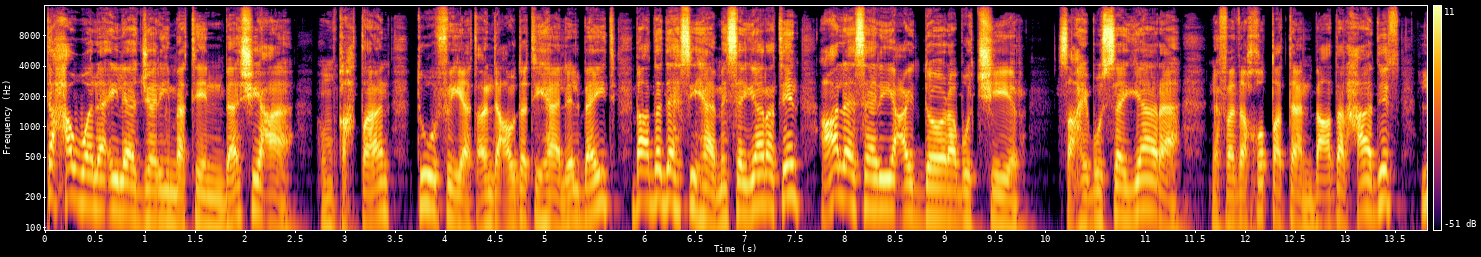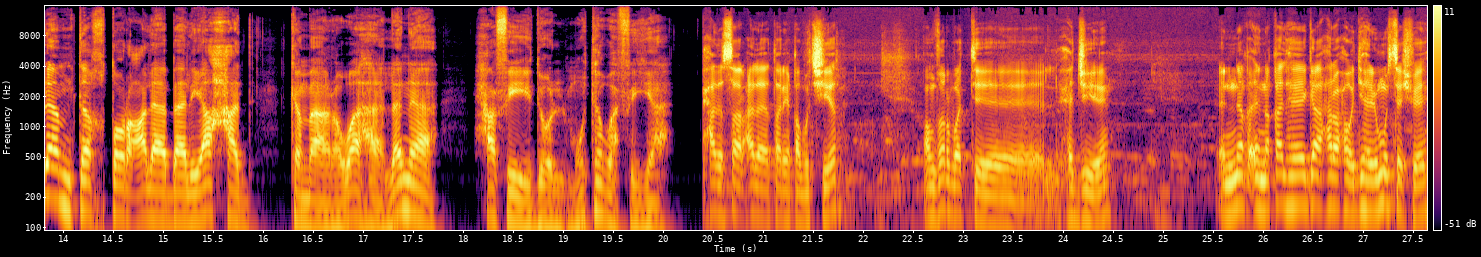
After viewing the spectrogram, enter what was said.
تحول إلى جريمة بشعة. أم قحطان توفيت عند عودتها للبيت بعد دهسها من سيارة على سريع الدور بوتشير. صاحب السيارة نفذ خطة بعد الحادث لم تخطر على بال أحد كما رواها لنا حفيد المتوفية. الحادث صار على طريق أبو تشير. انضربت آه، الحجية. نقلها قال حروح أوديها للمستشفى.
